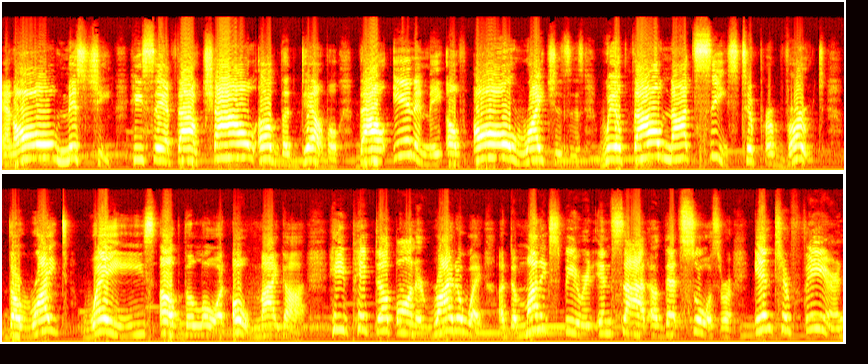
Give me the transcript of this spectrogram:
and all all mischief. He said, Thou child of the devil, thou enemy of all righteousness, wilt thou not cease to pervert the right ways of the Lord. Oh my God. He picked up on it right away. A demonic spirit inside of that sorcerer interfering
